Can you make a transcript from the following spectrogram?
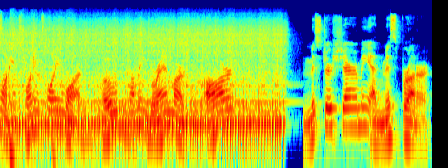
2021 Homecoming Grand Marshals are Mr. Jeremy and Miss Brunner.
